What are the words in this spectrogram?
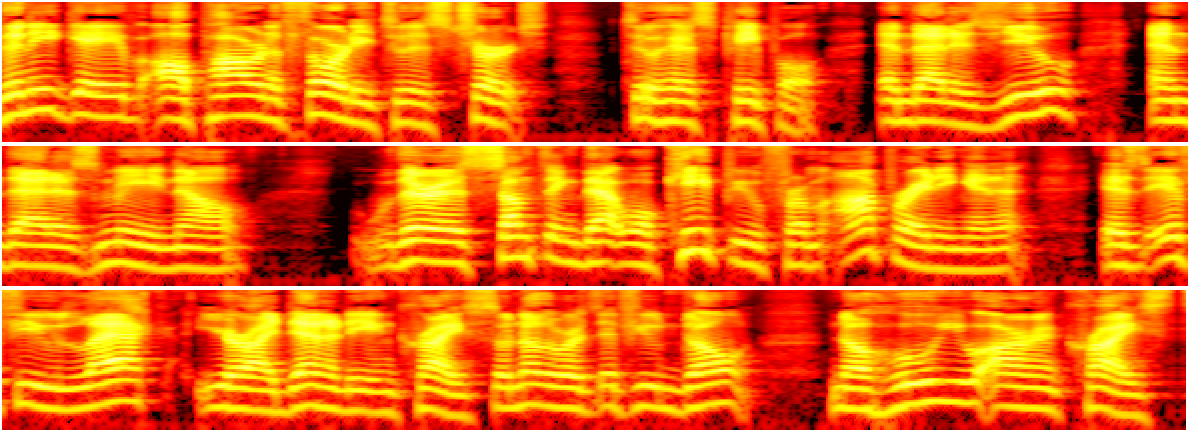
Then he gave all power and authority to his church to his people, and that is you and that is me. Now, there is something that will keep you from operating in it is if you lack your identity in Christ. So in other words, if you don't know who you are in Christ,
